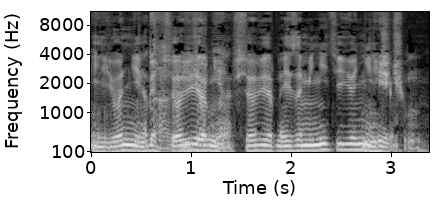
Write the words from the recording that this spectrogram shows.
Ее нет, да, все верно, нет. все верно, и заменить ее нечем, нечем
